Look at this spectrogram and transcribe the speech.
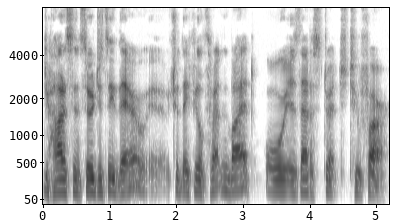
jihadist insurgency there? Uh, should they feel threatened by it, or is that a stretch too far?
